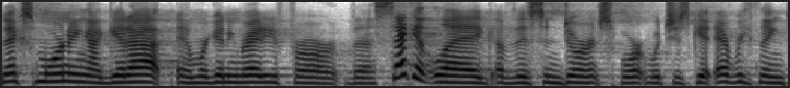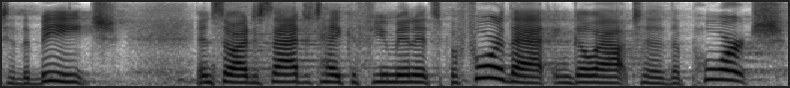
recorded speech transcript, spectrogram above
Next morning, I get up and we're getting ready for the second leg of this endurance sport, which is get everything to the beach. And so I decide to take a few minutes before that and go out to the porch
